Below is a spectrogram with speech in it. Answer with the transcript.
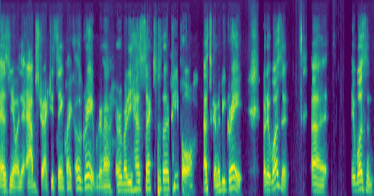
as, you know, in the abstract, you think like, oh, great, we're to, everybody has sex with other people. That's to be great. But it wasn't. Uh, it wasn't,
